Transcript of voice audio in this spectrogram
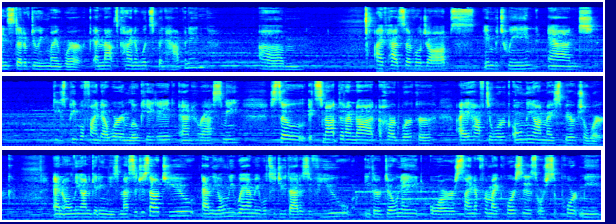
instead of doing my work. And that's kind of what's been happening. Um, I've had several jobs in between and these people find out where I'm located and harass me. So it's not that I'm not a hard worker. I have to work only on my spiritual work and only on getting these messages out to you. And the only way I'm able to do that is if you either donate or sign up for my courses or support me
